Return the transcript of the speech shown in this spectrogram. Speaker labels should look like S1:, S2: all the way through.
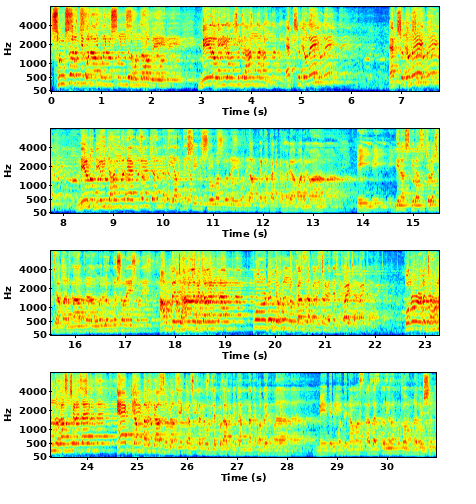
S1: সংসার জীবনে আপনাকে সুন্দর হতে হবে। মেয়েরা অধিকাংশ জাহান্নামী। একশো জনে? একশো জনে? নিরানব্বই জাহান্নামে একজন জান্নাতি, আপনি সেই সৌভাগ্য এর মধ্যে আপনাকে থাকতে হবে আমার মা। এই দিনাজপুর অঞ্চলে এসেছে আমার মা, আপনার মনোযোগ দিয়ে শোনেন। আপনি জাহান্নামে যাবেন না। পনেরোটা জঘন্য কাজ আপনি ছেড়ে দেন। কয়টা? পনেরোটা জঘন্য কাজ ছেড়ে দেন। এক নাম্বার কাজ হলো যে কাজটা করলে পরে আপনি জান্নাত পাবেন না। মেয়েদের মধ্যে নামাজ কাজার পরিমাণ কম না বেশি?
